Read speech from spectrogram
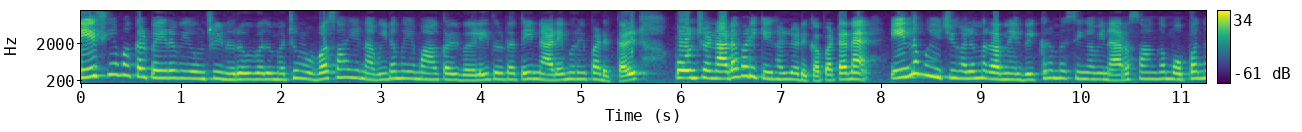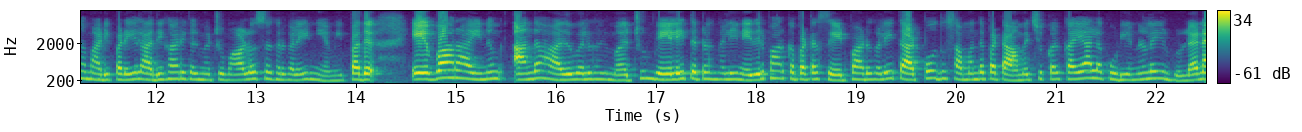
தேசிய மக்கள் பேரவை ஒன்றை நிறுவுவது மற்றும் விவசாய நவீனமயமாக்கல் வேலை திட்டத்தை நடைமுறைப்படுத்தல் போன்ற நடவடிக்கைகள் எடுக்கப்பட்டன. இந்த முயற்சிகளும் ரணில் விக்ரமசிங்கவின் அரசாங்கம் ஒப்பந்தம் அடிப்படையில் அதிகாரிகள் மற்றும் ஆலோசகர்களை நியமிப்பது. எவ்வாறாயினும் அந்த அலுவல்கள் மற்றும் வேலை திட்டங்களின் எதிர்பார்க்கப்பட்ட செயற்பாடுகளை தற்போது சம்பந்தப்பட்ட அமைச்சுக்கள் கையாளக்கூடிய நிலையில் உள்ளன.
